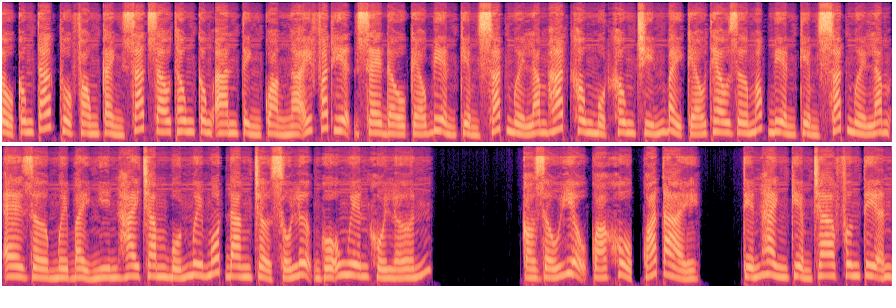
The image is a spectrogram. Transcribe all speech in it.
Tổ công tác thuộc phòng cảnh sát giao thông công an tỉnh Quảng Ngãi phát hiện xe đầu kéo biển kiểm soát 15H01097 kéo theo dơ móc biển kiểm soát 15EG17241 đang chở số lượng gỗ nguyên khối lớn. Có dấu hiệu quá khổ, quá tải. Tiến hành kiểm tra phương tiện.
